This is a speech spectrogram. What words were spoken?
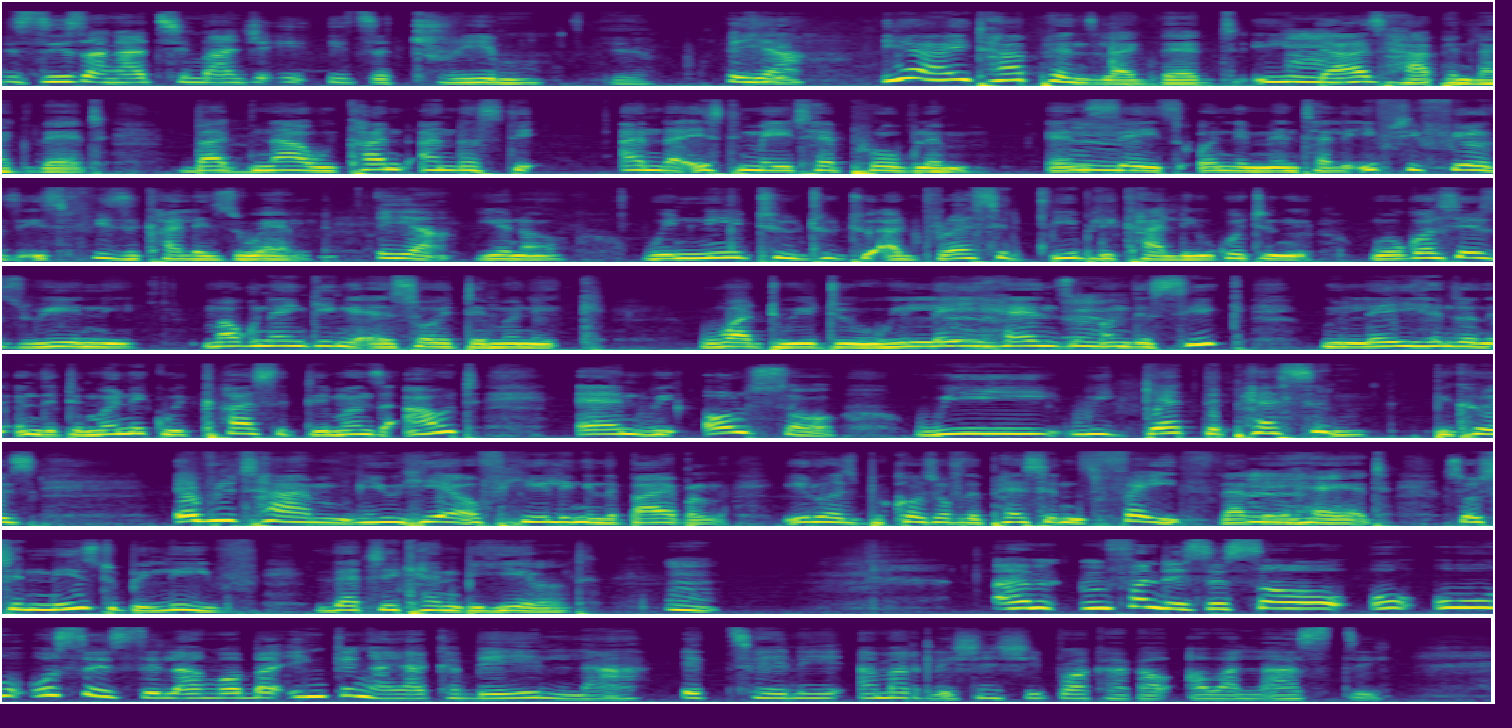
ziza ngathi manje it's a dream. Yeah. Yeah. Yeah, it happens like that. It mm. does happen like that. But mm-hmm. now we can't underst- underestimate her problem and mm. say it's only mental. If she feels it's physical as well, yeah you know, we need to to, to address it biblically. ukuthi ngokwasezwini makunenkinga eso demonic. What do we do? We lay hands mm. on the sick, we lay hands on, on the demonic, we cast the demons out, and we also we we get the person because every time you hear of healing in the Bible, it was because of the person's faith that mm. they had. So she needs to believe that she can be healed. Um mfundisi so usisi la ngoba inkinga yakhe beyila ekutheni ama relationship wakhe last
